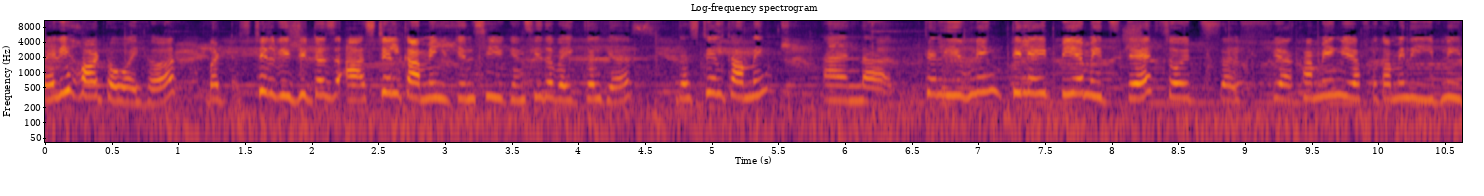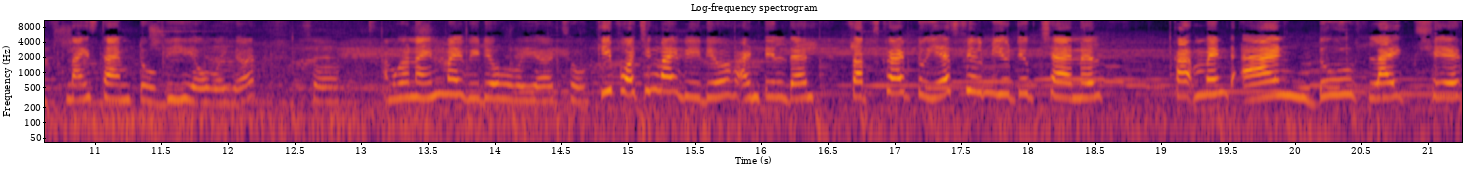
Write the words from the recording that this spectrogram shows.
very hot over here but still visitors are still coming you can see you can see the vehicle here the still coming and till evening till eight P M it's there so it's if you are coming you have to come in the evening it's nice time to be over here so I'm going to end my video over here. So keep watching my video. Until then, subscribe to Yes Film YouTube channel. Comment and do like, share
